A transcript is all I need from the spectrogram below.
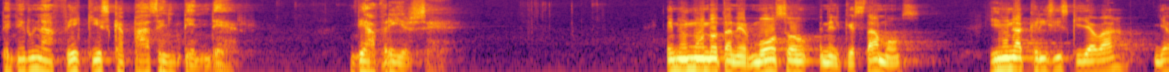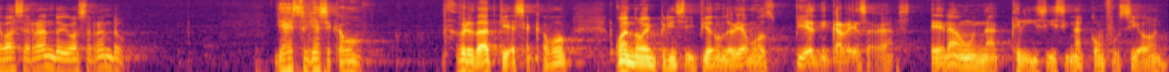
tener una fe que es capaz de entender, de abrirse. En un mundo tan hermoso en el que estamos y una crisis que ya va, ya va cerrando, ya va cerrando. Ya esto ya se acabó. La verdad que ya se acabó cuando en principio no le veíamos pies ni cabeza. Era una crisis y una confusión.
